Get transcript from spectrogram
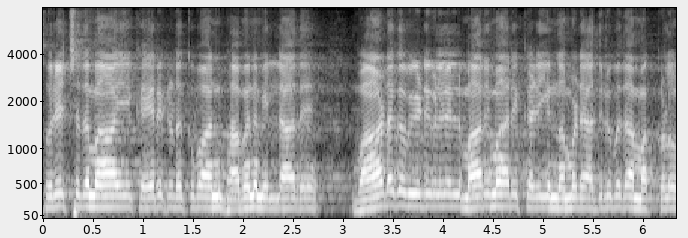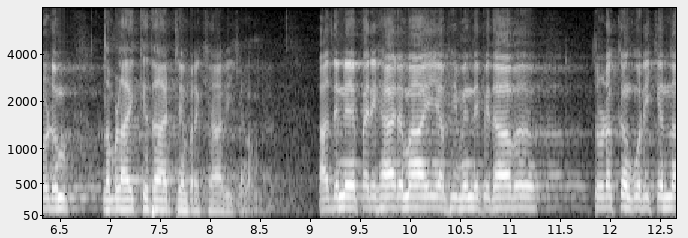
സുരക്ഷിതമായി കയറി കിടക്കുവാൻ ഭവനമില്ലാതെ വാടക വീടുകളിൽ മാറി മാറി കഴിയുന്ന നമ്മുടെ അതിരൂപത മക്കളോടും നമ്മൾ ഐക്യദാർഢ്യം പ്രഖ്യാപിക്കണം. അതിന് പരിഹാരമായി അഭിമന്യ പിതാവ് തുടക്കം കുറിക്കുന്ന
